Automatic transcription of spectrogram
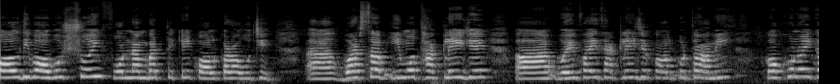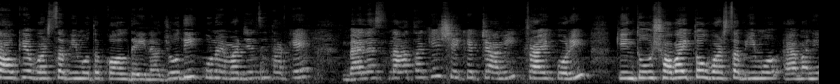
কল দিব অবশ্যই ফোন নাম্বার থেকেই কল করা উচিত। হোয়াটসঅ্যাপ ইমো থাকলেই যে ওয়াইফাই থাকলেই যে কল করতে আমি কখনোই কাউকে হোয়াটসঅ্যাপ ইমোতে কল দেই না। যদি কোনো এমার্জেন্সি থাকে ব্যালেন্স না থাকে, সেক্ষেত্রে আমি ট্রাই করি। কিন্তু সবাই তো হোয়াটসঅ্যাপ ইমো মানে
